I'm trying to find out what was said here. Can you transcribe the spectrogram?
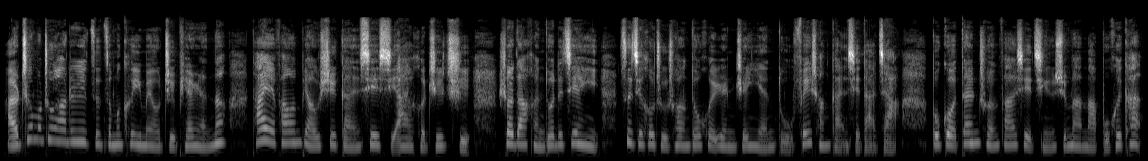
而这么重要的日子，怎么可以没有制片人呢？他也发文表示感谢喜爱和支持，收到很多的建议，自己和主创都会认真研读，非常感谢大家。不过单纯发泄情绪谩骂不会看，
